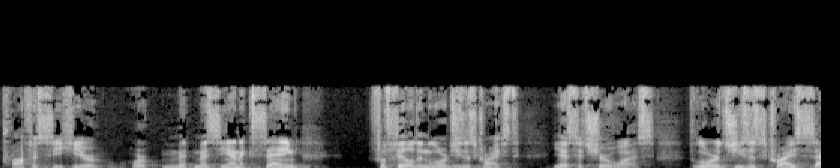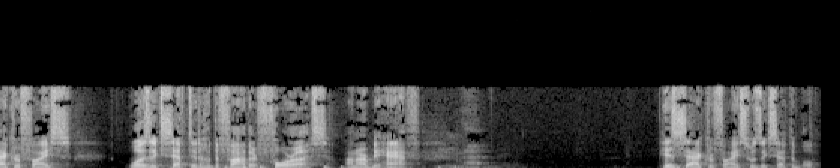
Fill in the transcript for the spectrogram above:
prophecy here, or messianic saying, fulfilled in the Lord Jesus Christ? Yes, it sure was. The Lord Jesus Christ's sacrifice was accepted of the Father for us on our behalf. His sacrifice was acceptable.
